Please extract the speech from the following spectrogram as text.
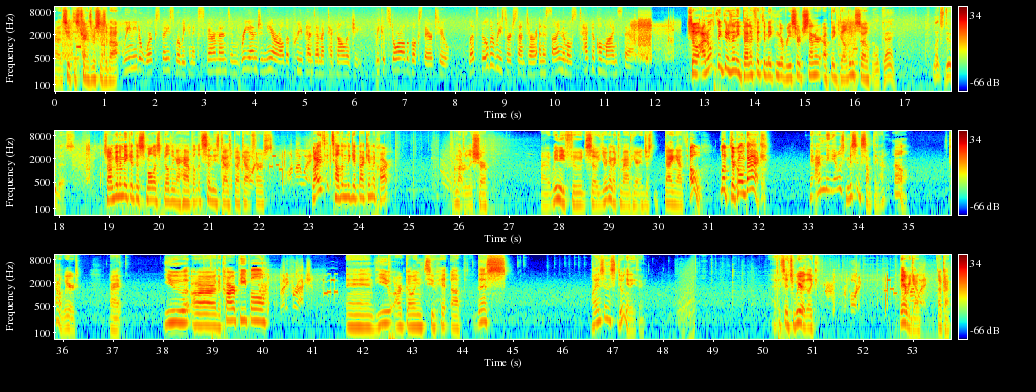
All right, let's see what this transmission's about. We need a workspace where we can experiment and re-engineer all the pre-pandemic technology. We could store all the books there too. Let's build a research center and assign the most technical minds there. So I don't think there's any benefit to making a research center a big building. So Okay, let's do this. So I'm gonna make it the smallest building I have, but let's send these guys back out first. On my way. Do I have to tell them to get back in the car? I'm not really sure. All right, we need food, so you're gonna come out here and just bang out. oh, look, they're going back. I, maybe I was missing something. I don't know. It's kind of weird. All right, you are the car people, Ready for action. and you are going to hit up this. Why isn't this doing anything? It's it's weird. Like Reporting. there On we go. way. Okay.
